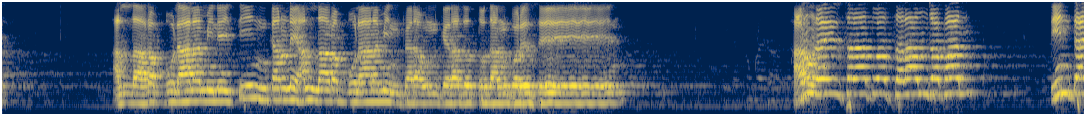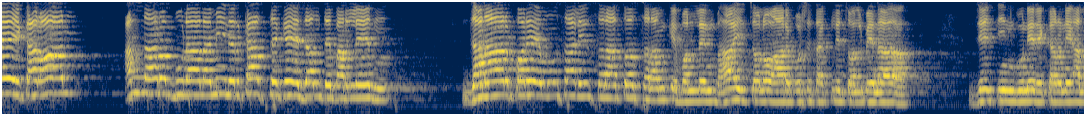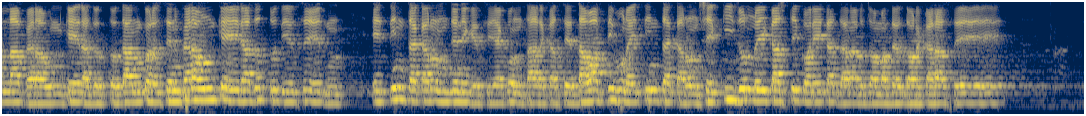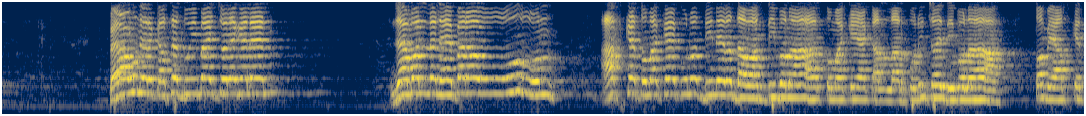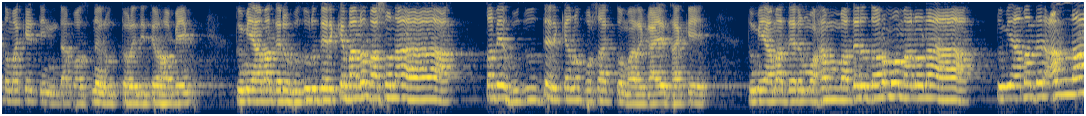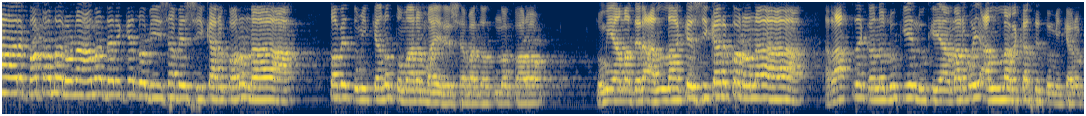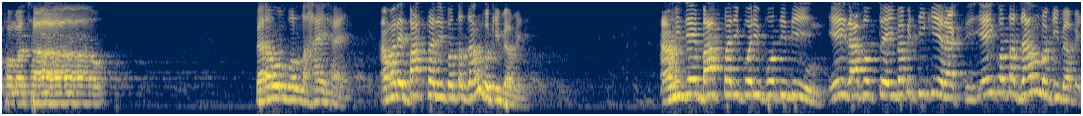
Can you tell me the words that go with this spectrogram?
আল্লাহ রব্বুল আলমিন এই তিন কারণে আল্লাহ রব্বুল আলমিন ফেরাউনকে রাজত্ব দান করেছেন। হারুন সালাম যখন তিনটায় কারণ আল্লাহ রব্বুল আলমিনের কাছ থেকে জানতে পারলেন জানার পরে মুসা আলী সালাতামকে বললেন, ভাই, চলো আর বসে থাকলে চলবে না। যে তিন গুণের কারণে আল্লাহ ফেরাউনকে রাজত্ব দান করেছেন, ফেরাউনকে এই রাজত্ব দিয়েছেন। এই তিনটা কারণ জেনে গেছি, এখন তার কাছে দাওয়াত দিব না। এই তিনটা কারণ সে কি জন্য এই কাজটি করে, এটা জানার তো আমাদের দরকার আছে। ফেরাউনের কাছে দুই ভাই চলে গেলেন। যা বললেন, হে ফেরাউন আজকে তোমাকে কোনো দিনের দাওয়াত দিব না, তোমাকে এক আল্লাহর পরিচয় দিব না। তবে আজকে তোমাকে তিনটা প্রশ্নের উত্তর দিতে হবে। তুমি আমাদের হুজুরদেরকে ভালোবাসো না, তবে হুজুরদের কেন পোশাক তোমার গায়ে থাকে? তুমি আমাদের মোহাম্মদের ধর্ম মানো না, তুমি আমাদের আল্লাহর কথা মানো না, আমাদেরকে নবী হিসাবে স্বীকার করো না। তবে তুমি কেন তোমার মায়ের সেবা যত্ন করো? তুমি আমাদের আল্লাহকে স্বীকার করো না রাত্রে কেন লুকিয়ে লুকিয়ে আমার ওই আল্লাহর কাছে তুমি কেন ক্ষমা চাও? ফেরাউন বলল হাই হাই আমার এই বাটপারির কথা জানলো কীভাবে? আমি যে বাটপারি করি প্রতিদিন, এই রাজত্ব এইভাবে টিকিয়ে রাখছি, এই কথা জানলো কীভাবে?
